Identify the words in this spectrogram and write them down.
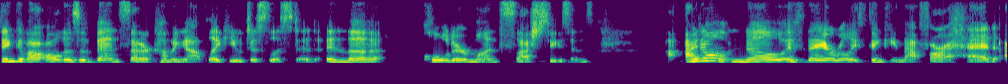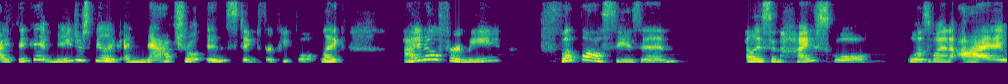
think about all those events that are coming up, like you just listed in the colder months slash seasons. I don't know if they are really thinking that far ahead. I think it may just be like a natural instinct for people. Like, I know for me, football season, at least in high school, was when I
